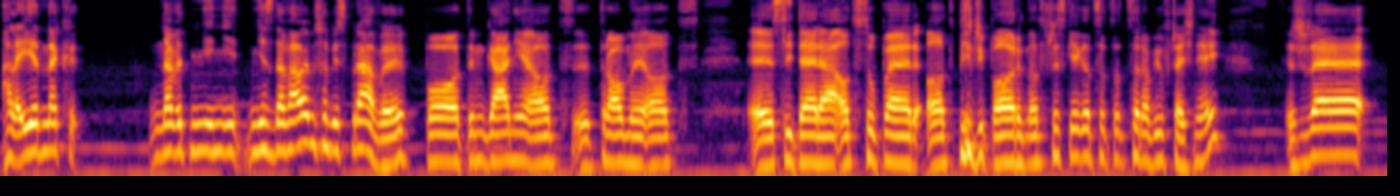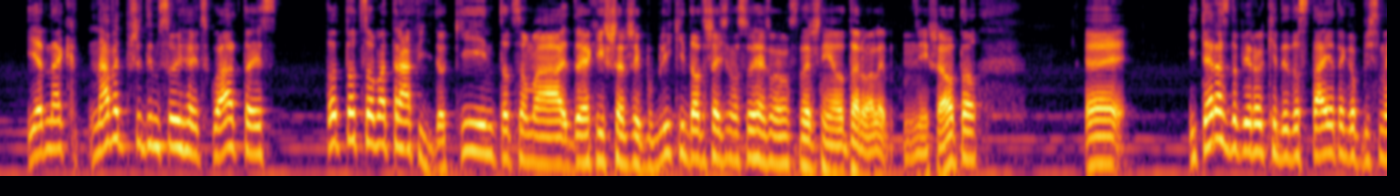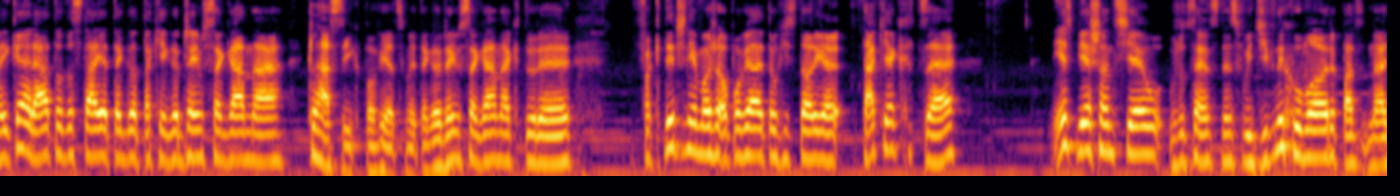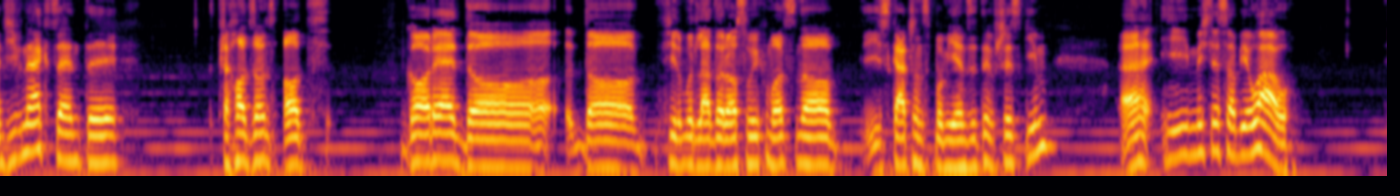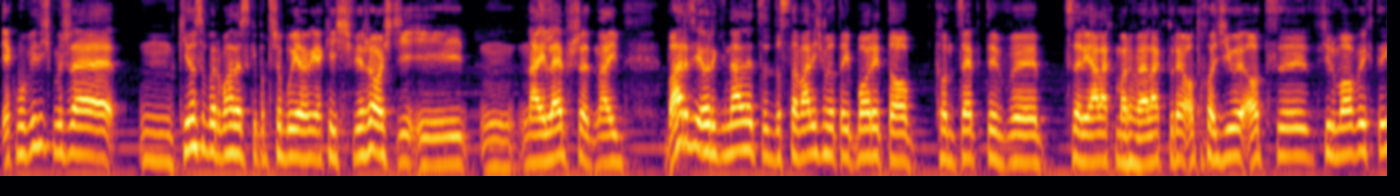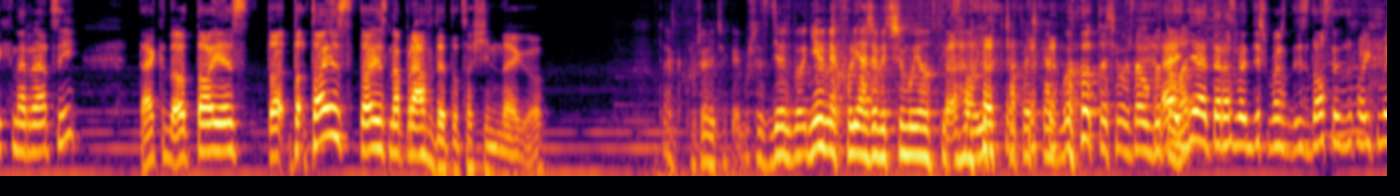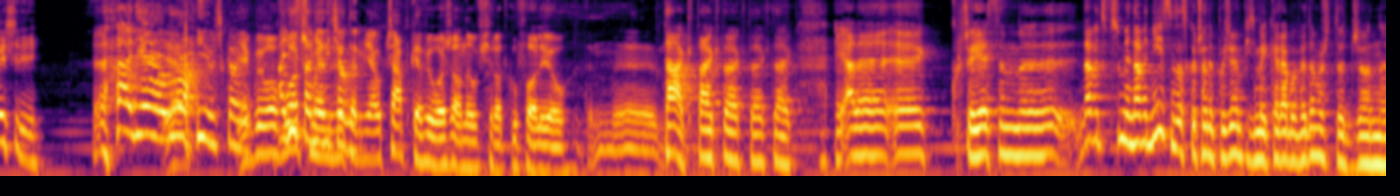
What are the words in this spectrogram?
ale jednak nawet nie, nie, nie zdawałem sobie sprawy po tym ganie od y, Tromy, od y, Slitera, od Super, od PG Porn, od wszystkiego, co, co, co robił wcześniej, że jednak nawet przy tym Suicide Squad to jest to, to, co ma trafić do kin, to, co ma do jakiejś szerszej publiki dotrzeć, no Suicide Squad ostatecznie nie dotarł, ale mniejsza o to. E, I teraz dopiero, kiedy dostaję tego Peacemakera, to dostaję tego takiego Jamesa Gana Classic, powiedzmy. Tego Jamesa Gana, który faktycznie może opowiadać tą historię tak, jak chce, nie spiesząc się, wrzucając ten swój dziwny humor, na dziwne akcenty, przechodząc od gore do, do filmu dla dorosłych mocno i skacząc pomiędzy tym wszystkim. E, I myślę sobie, wow. Jak mówiliśmy, że mm, kino superbohaterskie potrzebuje jakiejś świeżości i mm, najlepsze, najbardziej oryginalne, co dostawaliśmy do tej pory, to koncepty w serialach Marvela, które odchodziły od y, filmowych tych narracji. Tak, no to jest, to, to, to jest, to jest naprawdę to coś innego. Tak, kurczę, czekaj, muszę zdjąć, bo nie wiem jak foliarze wytrzymują w tych swoich czapeczkach, bo to się można ugotować. Ej, nie, teraz będziesz, masz dostęp do swoich myśli. A nie, ja, już koniec. Jak było w Watchmen, że ten miał czapkę wyłożoną w środku folią. Ten, yy... Tak, tak, tak, tak, tak. Ej, ale yy, kurczę, jestem, yy, nawet w sumie nawet nie jestem zaskoczony poziomem Peacemakera, bo wiadomo, że to John,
